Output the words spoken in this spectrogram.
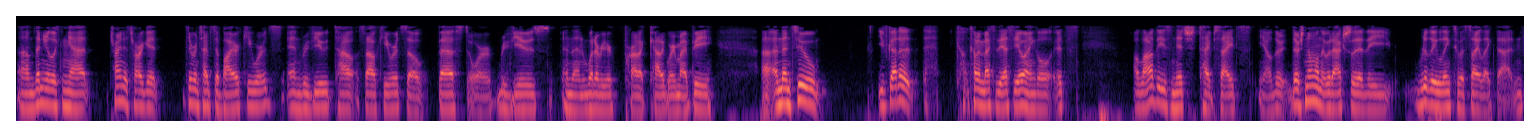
um, then you're looking at trying to target different types of buyer keywords and review style keywords, so best or reviews, and then whatever your product category might be. Uh, and then two, you've got to coming back to the SEO angle. It's a lot of these niche type sites. You know, there, there's no one that would actually really link to a site like that, and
